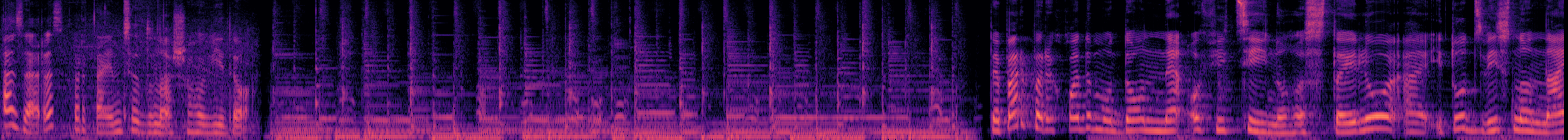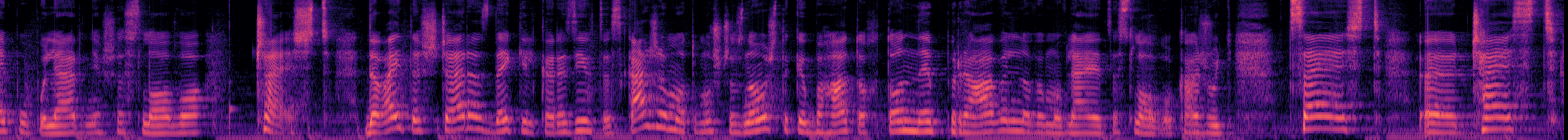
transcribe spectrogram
А зараз вертаємося до нашого відео. Тепер переходимо до неофіційного стилю, е, і тут, звісно, найпопулярніше слово честь. Давайте ще раз декілька разів це скажемо, тому що знову ж таки багато хто неправильно вимовляє це слово. кажуть цесть, е, честь.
